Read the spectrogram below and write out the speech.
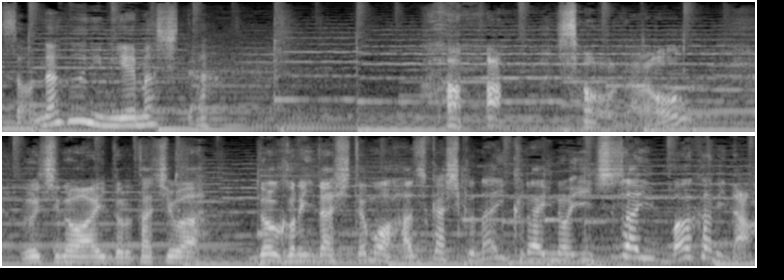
そんな風に見えました。ははそうだろう。うちのアイドルたちはどこに出しても恥ずかしくないくらいの逸材ばかりだ。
